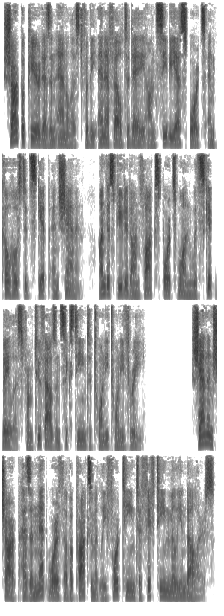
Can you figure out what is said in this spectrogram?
Sharpe appeared as an analyst for the NFL Today on CBS Sports and co-hosted Skip and Shannon, Undisputed on Fox Sports 1 with Skip Bayless from 2016 to 2023. Shannon Sharpe has a net worth of approximately 14 to 15 million dollars.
